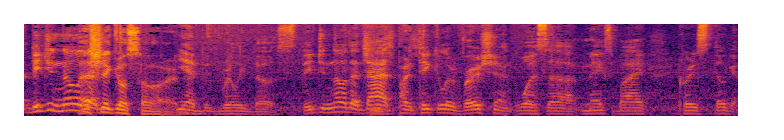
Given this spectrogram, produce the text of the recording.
Um, do you know? Did you know That that, shit goes so hard. Yeah, it really does. Did you know that that particular version was uh, mixed by Chris Dugan?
